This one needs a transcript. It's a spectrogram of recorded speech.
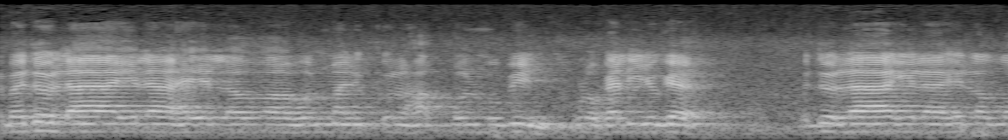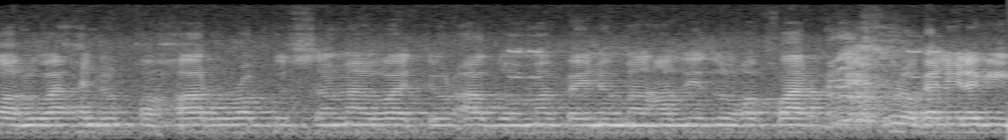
Lepas tu la ilaha illallahul malikul haqqul mubin 10 kali juga. Betul la ilaha illallah wahidul qahhar rabbus samawati wal ardi wa ma bainahuma al-azizul ghaffar 10 kali lagi.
